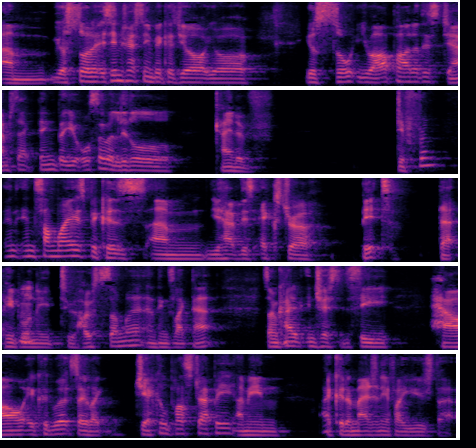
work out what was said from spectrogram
um, you're sort of it's interesting because you're you're you're sort you are part of this Jamstack thing, but you're also a little kind of different in, in some ways because um, you have this extra bit that people mm. need to host somewhere and things like that. So I'm kind of interested to see how it could work. So like Jekyll plus Strapi, I mean, I could imagine if I used that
